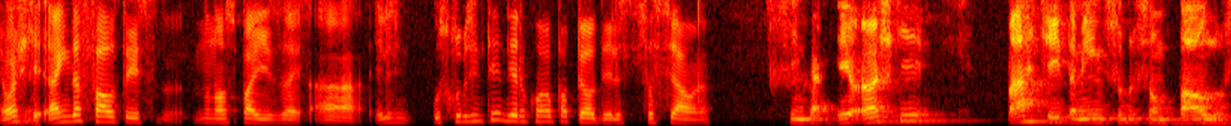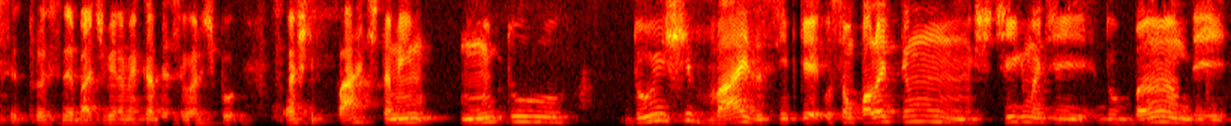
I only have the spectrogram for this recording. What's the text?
eu acho que ainda falta isso no nosso país. A- a- eles, os clubes entenderam qual é o papel deles social, né? Sim, cara. Eu, eu acho que parte aí também sobre o São Paulo, você trouxe esse debate, veio na minha cabeça agora, tipo, eu acho que parte também muito dos rivais, assim, porque o São Paulo ele tem um estigma de, do Bambi,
